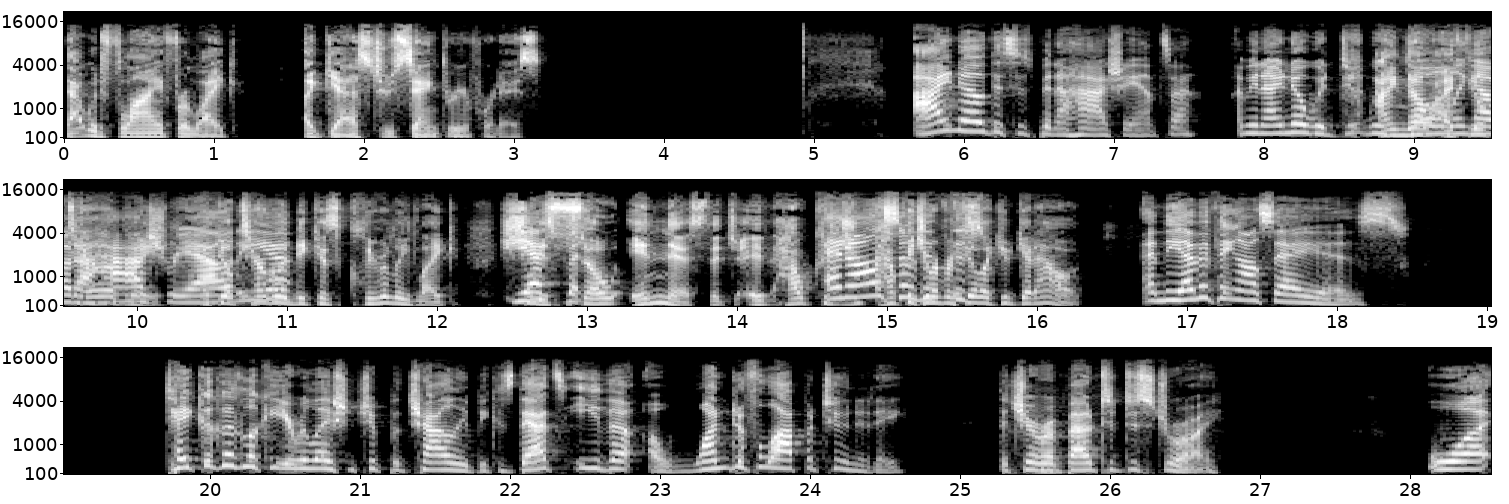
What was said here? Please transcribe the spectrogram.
That would fly for like a guest who's staying three or four days. I know this has been a harsh answer. I mean, I know we're, do- we're I know. Doling out terribly. a harsh reality. I feel terribly here. because clearly, like she Yes, is so in this that it, how could you? How could you ever this- feel like you'd get out? And the other thing I'll say is take a good look at your relationship with Charlie because that's either a wonderful opportunity that you're Mm-hmm. about to destroy or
